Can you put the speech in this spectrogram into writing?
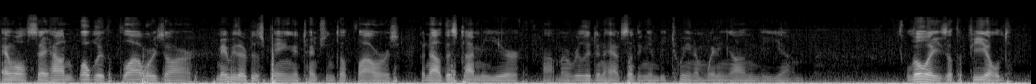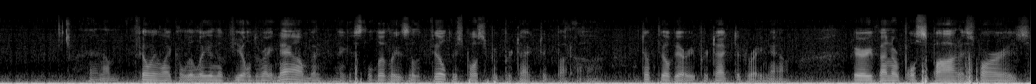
and will say how lovely the flowers are. Maybe they're just paying attention to flowers. But now this time of year, um, I really didn't have something in between. I'm waiting on the um, lilies of the field. And I'm feeling like a lily in the field right now, but I guess the lilies of the field are supposed to be protected, but uh, I don't feel very protected right now. Very vulnerable spot as far as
